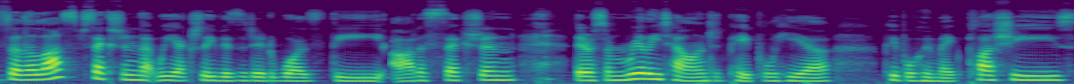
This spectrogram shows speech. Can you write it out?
So the last section that we actually visited was the artist section. There are some really talented people here, people who make plushies,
